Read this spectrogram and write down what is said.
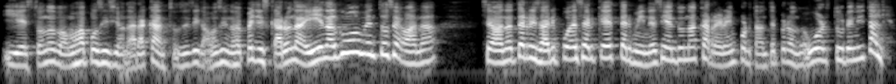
y esto nos vamos a posicionar acá. Entonces, digamos, si no se pellizcaron ahí, en algún momento se van a, se van a aterrizar y puede ser que termine siendo una carrera importante, pero no World Tour en Italia.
